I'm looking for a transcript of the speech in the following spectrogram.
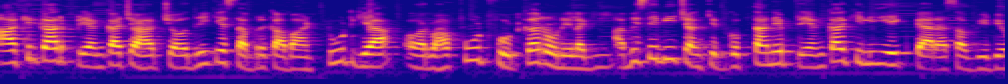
आखिरकार प्रियंका चाहर चौधरी के सब्र का बाँध टूट गया और वह फूट फूट कर रोने लगी। इसी बीच अंकित गुप्ता ने प्रियंका के लिए एक प्यारा सा वीडियो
